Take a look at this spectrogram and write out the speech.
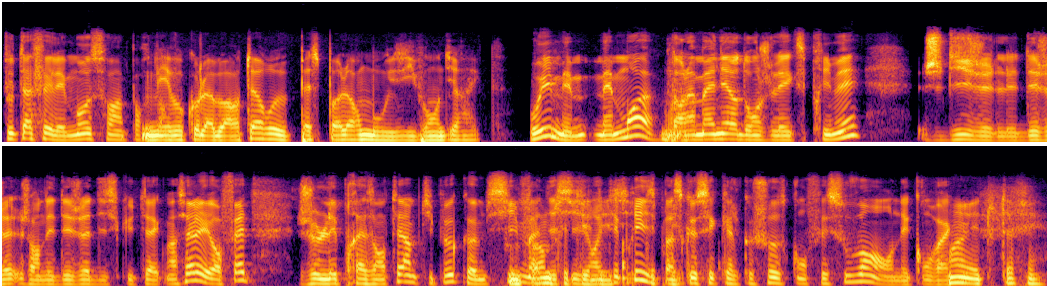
Tout à fait, les mots sont importants. Mais vos collaborateurs, eux, pèsent pas leurs mots, ils y vont en direct. Oui, mais même moi, dans la manière dont je l'ai exprimé, je dis, j'en ai déjà discuté avec Marcel, et en fait, je l'ai présenté un petit peu comme si ma décision était prise, parce que c'est quelque chose qu'on fait souvent, on est convaincu. Oui, tout à fait.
